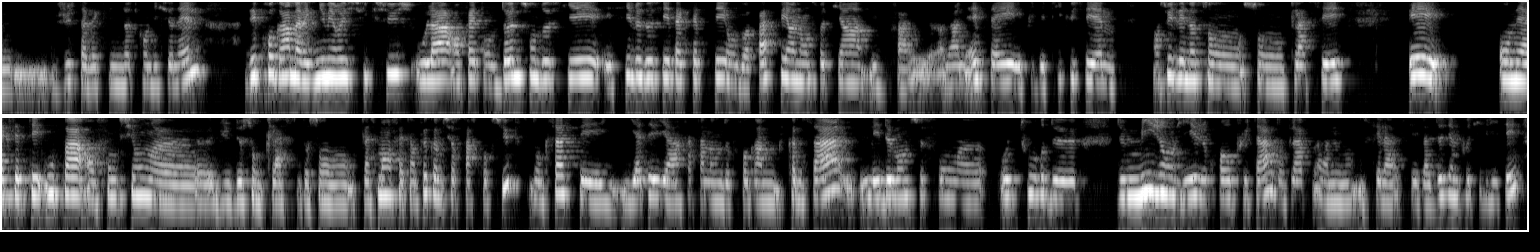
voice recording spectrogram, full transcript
juste avec une note conditionnelle, des programmes avec numerus fixus, où là, en fait, on donne son dossier, et si le dossier est accepté, on doit passer un entretien, enfin, un essai, et puis des petits QCM. Ensuite, les notes sont, sont classées, et on est accepté ou pas en fonction euh, de, son classement, en fait, un peu comme sur Parcoursup. Donc ça, il y, a un certain nombre de programmes comme ça. Les demandes se font euh, autour de, de mi-janvier, je crois, au plus tard. Donc là, euh, c'est la, la deuxième possibilité.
